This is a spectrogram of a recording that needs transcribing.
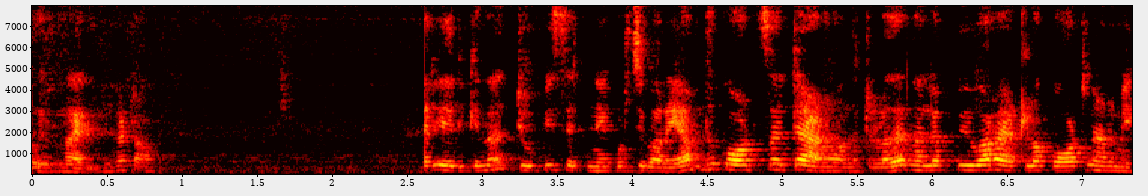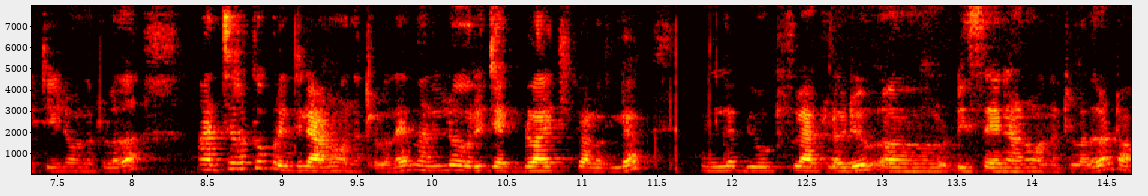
വരുന്നതായിരിക്കും കേട്ടോ. ഇരിക്കുന്ന ടു പീസ് സെറ്റിനെ കുറിച്ച് പറയാം. ഇത് കോട്ട് ആണ് വന്നിട്ടുള്ളത്. നല്ല പ്യുവർ ആയിട്ടുള്ള കോട്ടൺ ആണ് മെറ്റീരിയൽ വന്നിട്ടുള്ളത്. അച്ചറക്ക് പ്രിന്റിലാണ് വന്നിട്ടുള്ളത്. നല്ലൊരു ജെറ്റ് ബ്ലാക്ക് കളറിൽ നല്ല ബ്യൂട്ടിഫുൾ ആയിട്ടുള്ള ഒരു ഡിസൈൻ ആണ് വന്നിട്ടുള്ളത് കേട്ടോ.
